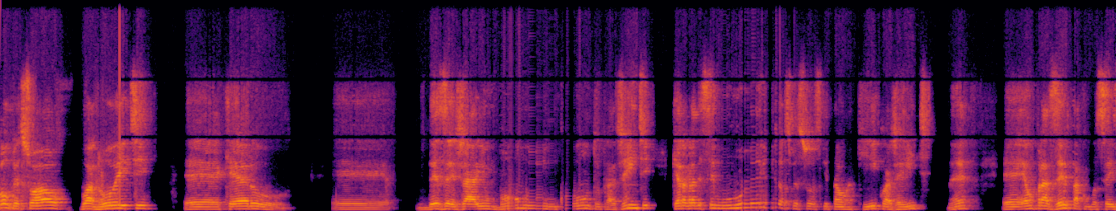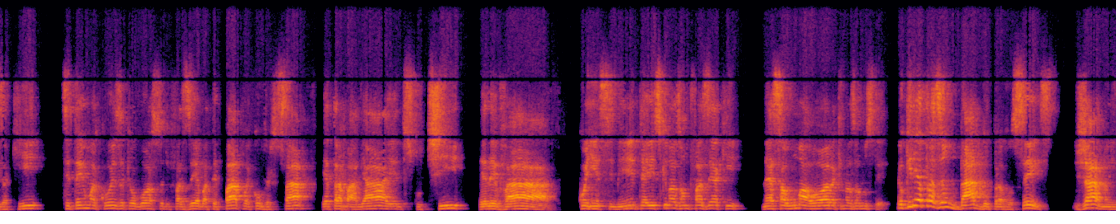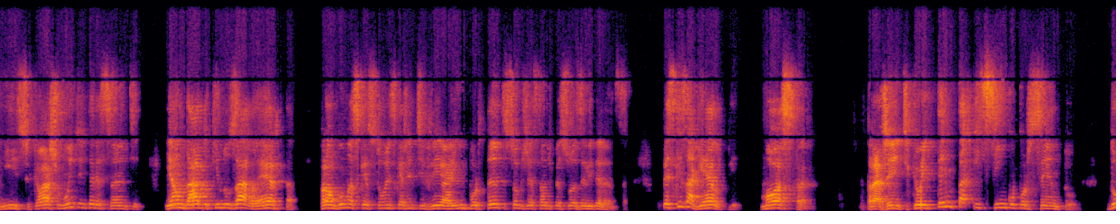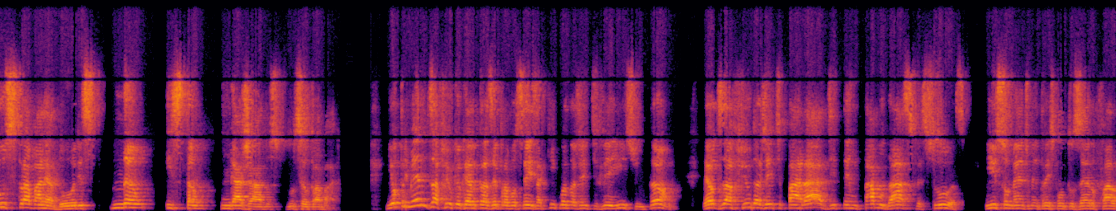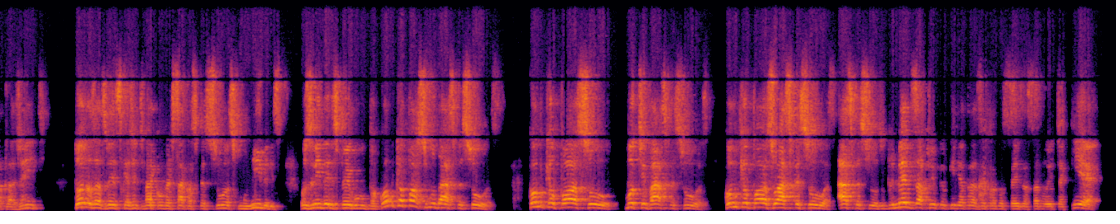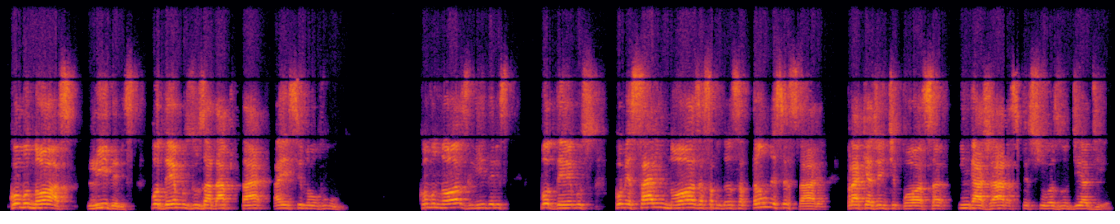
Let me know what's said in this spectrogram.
Bom, pessoal, boa noite. É, quero é, desejar um bom encontro para a gente. Quero agradecer muito as pessoas que estão aqui com a gente, né? É, é um prazer estar com vocês aqui. Se tem uma coisa que eu gosto de fazer é bater papo, é conversar, é trabalhar, é discutir, é levar conhecimento. É isso que nós vamos fazer aqui nessa uma hora que nós vamos ter. Eu queria trazer um dado para vocês já no início que eu acho muito interessante e é um dado que nos alerta para algumas questões que a gente vê aí importantes sobre gestão de pessoas e liderança. Pesquisa Gallup mostra para a gente que 85% dos trabalhadores não estão engajados no seu trabalho. E o primeiro desafio que eu quero trazer para vocês aqui, quando a gente vê isso, então, é o desafio da gente parar de tentar mudar as pessoas. Isso o Management 3.0 fala para a gente. Todas as vezes que a gente vai conversar com as pessoas, com líderes, os líderes perguntam: como que eu posso mudar as pessoas? Como que eu posso motivar as pessoas? Como que eu posso as pessoas, as pessoas? O primeiro desafio que eu queria trazer para vocês essa noite aqui é como nós, líderes, podemos nos adaptar a esse novo mundo. Como nós, líderes, podemos começar em nós essa mudança tão necessária para que a gente possa engajar as pessoas no dia a dia.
